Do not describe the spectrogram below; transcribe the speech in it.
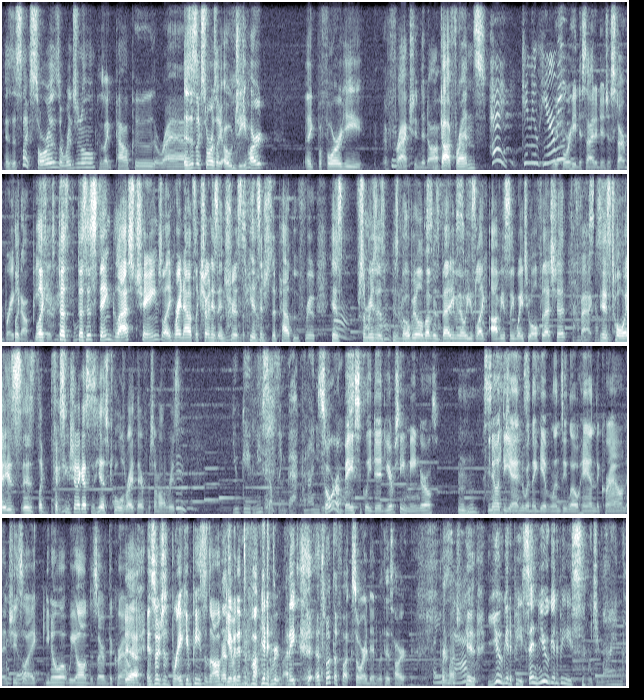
Is this like Sora's original? It's like Paopu, the Rat, Is this like Sora's like OG heart? Like before he fractioned it off got friends? Hey, can you hear me? before he decided to just start breaking Like, off pieces. like does does his stained glass change? Like right now, it's like showing his interest. Like he's interested in Paopu fruit. His oh. for some reason his, his oh. mobile above his bed, even though he's like obviously way too old for that shit. Facts. His toys, his like fixing shit. I guess because he has tools right there for some odd reason. Hmm. You gave me something back when I needed it Sora most. basically did. You ever seen Mean Girls? Mm-hmm. You know, at second the end when they give Lindsay Lohan the crown, and she's like, "You know what? We all deserve the crown." Yeah. And starts just breaking pieces off, That's giving what- it to fucking everybody. That's what the fuck Sora did with his heart. Are you Pretty much. sad? His- you get a piece, and you get a piece. Would you mind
